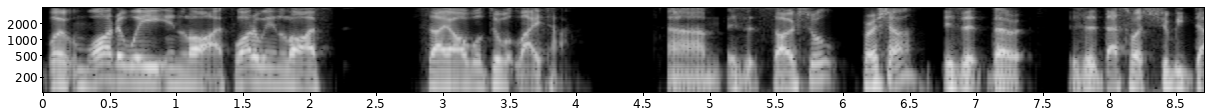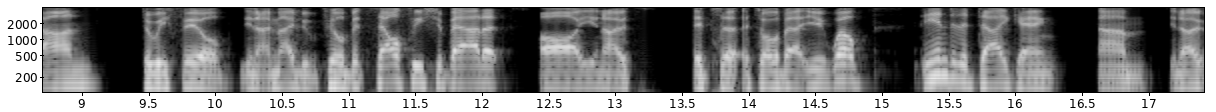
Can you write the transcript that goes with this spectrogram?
Why do we in life? Why do we in life say, "Oh, we'll do it later"? Um, is it social pressure? Is it the is it that's what should be done? Do we feel you know maybe we feel a bit selfish about it? Oh, you know it's it's a, uh, it's all about you. Well, the end of the day, gang, um, you know,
